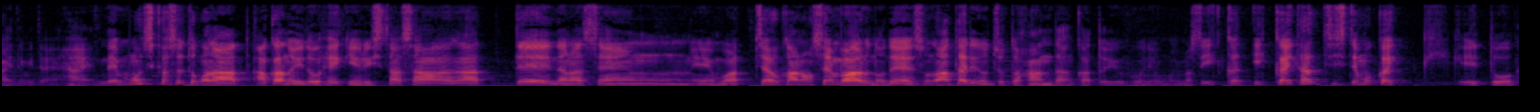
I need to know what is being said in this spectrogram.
えてみたい。はい。で、もしかすると、この赤の移動平均より下下がって7000円割っちゃう可能性もあるので、そのあたりのちょっと判断かというふうに思います。一回、一回タッチして、もう一回、えっと、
